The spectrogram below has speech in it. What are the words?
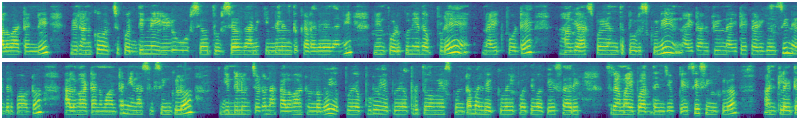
అలవాటండి. మీరు అనుకోవచ్చు పొద్దున్నే ఇల్లు ఊడ్చావు తుడిసావు కానీ గిన్నెలు ఎందుకు కడగలేదని నేను పడుకునేటప్పుడే నైట్ పూటే ఆ గ్యాస్ పొయ్యి అంతా తుడుచుకుని నైట్ అంట్లు నైటే కడిగేసి నిద్రపోవటం అలవాటు అనమాట నేను అసలు సింక్లో గిన్నెలు ఉంచడం నాకు అలవాటు ఉండదు ఎప్పుడు ఎప్పుడు ఎప్పుడు ఎప్పుడు తోమేసుకుంటా మళ్ళీ ఎక్కువైపోతే ఒకేసారి శ్రమ అయిపోద్ది అని చెప్పేసి సింకులో అంట్లు అయితే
